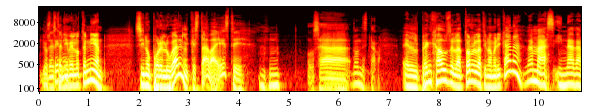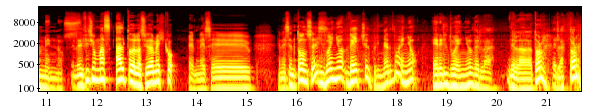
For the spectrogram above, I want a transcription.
Los de este nivel lo tenían, sino por el lugar en el que estaba este. O sea, ¿Dónde estaba? el penthouse de la Torre Latinoamericana. Nada más y nada menos. El edificio más alto de la Ciudad de México en ese, en ese entonces. El dueño, de hecho, el primer dueño era el dueño de la, de la torre. de la torre.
